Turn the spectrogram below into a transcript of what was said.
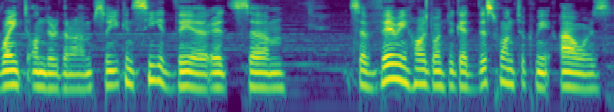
right under the ramp. So you can see it there. It's um it's a very hard one to get. This one took me hours.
